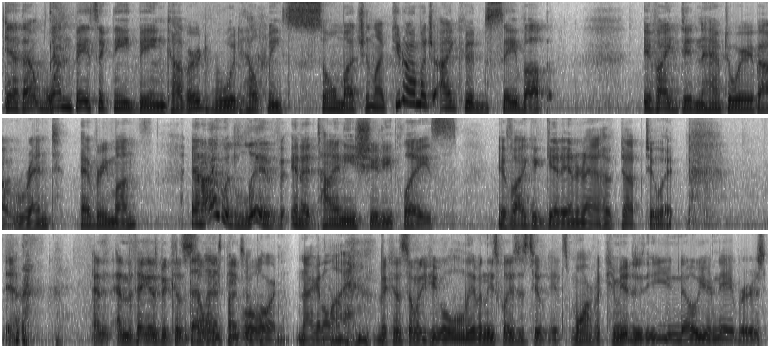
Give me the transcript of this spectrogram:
Yeah, that one basic need being covered would help me so much in life. Do you know how much I could save up if I didn't have to worry about rent every month? And I would live in a tiny, shitty place if I could get internet hooked up to it. Yeah. And, and the thing is because so many people important. Not gonna lie. because so many people live in these places too, it's more of a community. You know your neighbors,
